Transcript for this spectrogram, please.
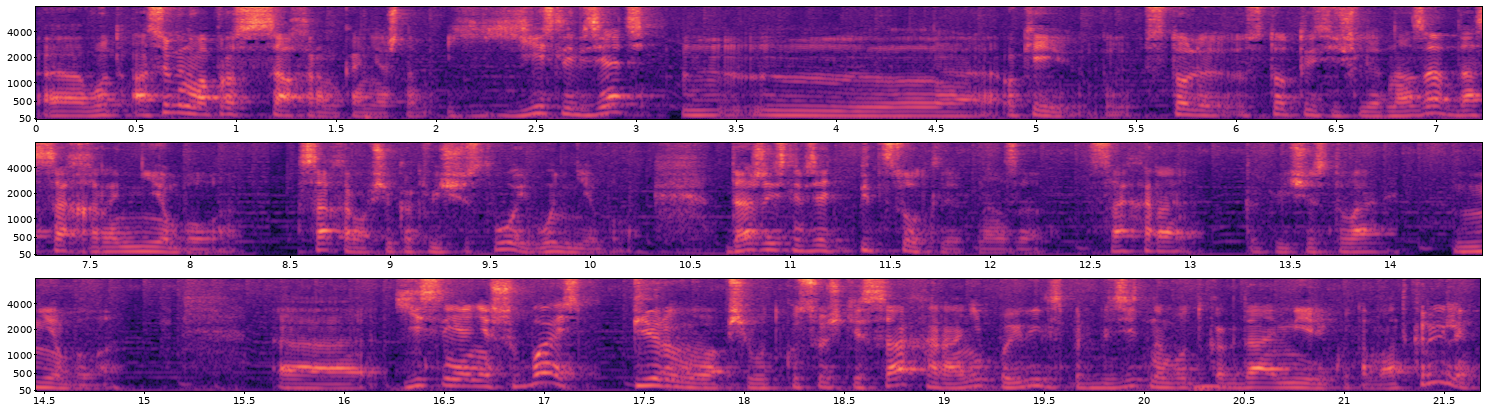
э, вот особенно вопрос с сахаром, конечно. Если взять окей, 100, 100 тысяч лет назад, да, сахара не было. Сахара вообще как вещество, его не было. Даже если взять 500 лет назад, сахара как вещества не было. Э, если я не ошибаюсь, первые вообще вот кусочки сахара, они появились приблизительно вот когда Америку там открыли,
